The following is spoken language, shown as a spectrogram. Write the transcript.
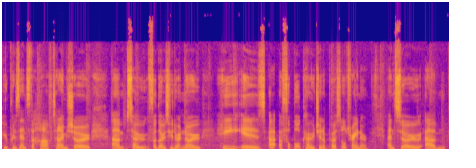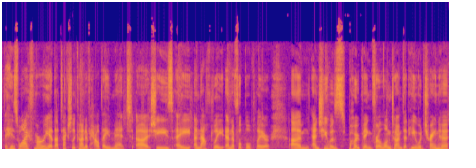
who presents the halftime show. Um, so, for those who don't know, he is a, a football coach and a personal trainer. And so um, his wife, Maria, that's actually kind of how they met. Uh, she's a, an athlete and a football player. Um, and she was hoping for a long time that he would train her.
